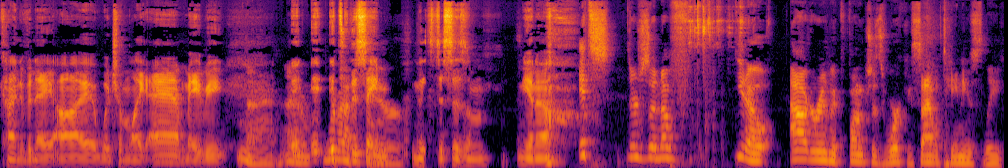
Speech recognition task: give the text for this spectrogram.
kind of an AI, which I'm like, eh, maybe. Nah, It, it- it's not the same mysticism, you know. It's there's enough, you know, algorithmic functions working simultaneously,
